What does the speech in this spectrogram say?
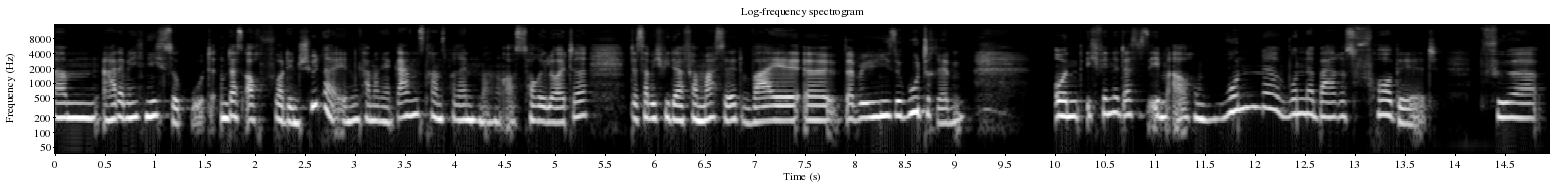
ähm, ah, da bin ich nicht so gut. Und das auch vor den SchülerInnen kann man ja ganz transparent machen. Oh, sorry Leute, das habe ich wieder vermasselt, weil äh, da bin ich nicht so gut drin. Und ich finde, das ist eben auch ein wunder, wunderbares Vorbild für,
